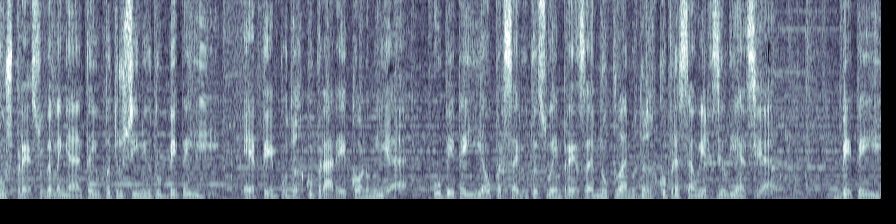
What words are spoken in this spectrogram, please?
O Expresso da Manhã tem o patrocínio do BPI. É tempo de recuperar a economia. O BPI é o parceiro da sua empresa no plano de recuperação e resiliência. BPI,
